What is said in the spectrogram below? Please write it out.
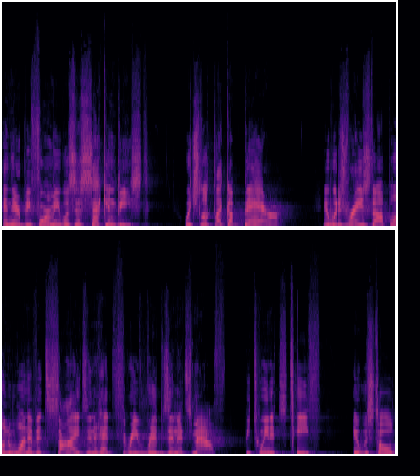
And there before me was a second beast, which looked like a bear. It was raised up on one of its sides, and it had three ribs in its mouth between its teeth. It was told,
